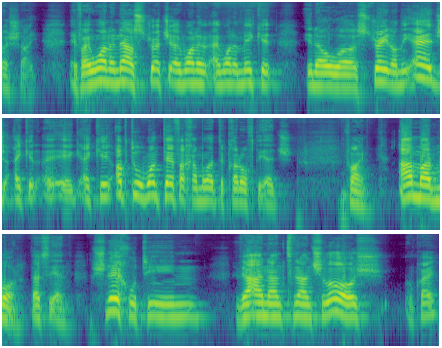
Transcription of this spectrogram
רשאי. If I want to now stretch it, I want to I want to make it, you know, uh, straight on the edge. I can I, I can up to one tefach. I'm allowed to cut off the edge. Fine. Amar Mor. That's the end. Shnei Chutin ve'anantnan. Okay.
